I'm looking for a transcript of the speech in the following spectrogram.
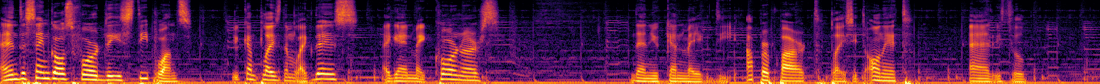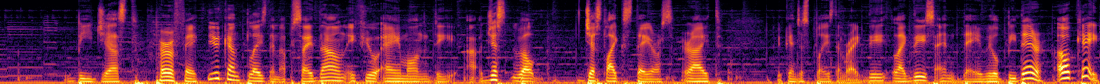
and the same goes for the steep ones. You can place them like this, again make corners, then you can make the upper part, place it on it, and it will be just perfect. You can place them upside down if you aim on the, uh, just, well, just like stairs, right? You can just place them like, this, like this and they will be there. Okay.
